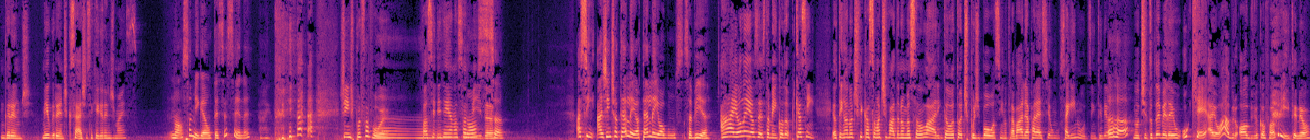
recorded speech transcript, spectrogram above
grande. Meio grande. O que você acha? Esse aqui é grande demais? Nossa, amiga, é um TCC, né? Ai. gente, por favor. Facilitem a nossa, vida. Ah, Nossa. Assim, a gente até lê, eu até leio alguns, sabia? Ah, eu leio às vezes também. Quando, porque assim, eu tenho a notificação ativada no meu celular. Então eu tô, tipo, de boa, assim, no trabalho. E aparece um segue nudes, entendeu? Aham. No título do e-mail. Daí eu, o quê? Aí eu abro. Óbvio que eu vou abrir, entendeu?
